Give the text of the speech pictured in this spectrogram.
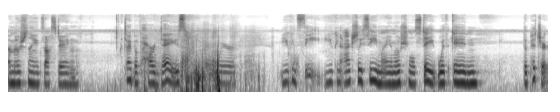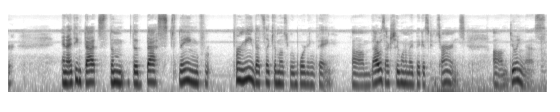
emotionally exhausting type of hard days where you can see, you can actually see my emotional state within the picture. And I think that's the the best thing for for me. That's like the most rewarding thing. Um, that was actually one of my biggest concerns um, doing this.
